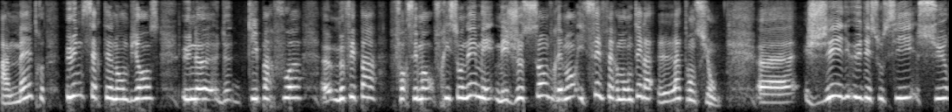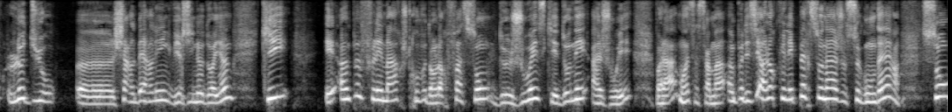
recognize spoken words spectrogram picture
à mettre une certaine ambiance, une de, qui parfois euh, me fait pas forcément frissonner, mais mais je sens vraiment, il sait faire monter la, la tension. Euh, j'ai eu des soucis sur le duo euh, Charles Berling, Virginie Doyen, qui est un peu flemmard, je trouve, dans leur façon de jouer ce qui est donné à jouer. Voilà, moi ça, ça m'a un peu déçu. Alors que les personnages secondaires sont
